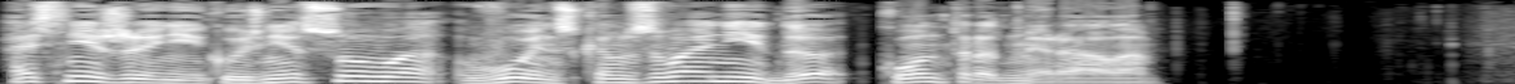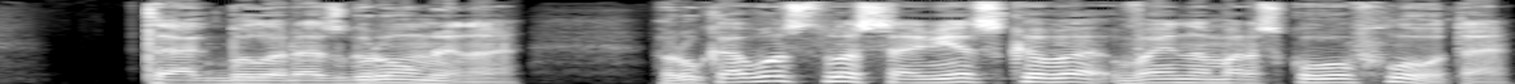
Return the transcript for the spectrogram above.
о снижении Кузнецова в воинском звании до контр-адмирала. Так было разгромлено руководство советского военно-морского флота,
